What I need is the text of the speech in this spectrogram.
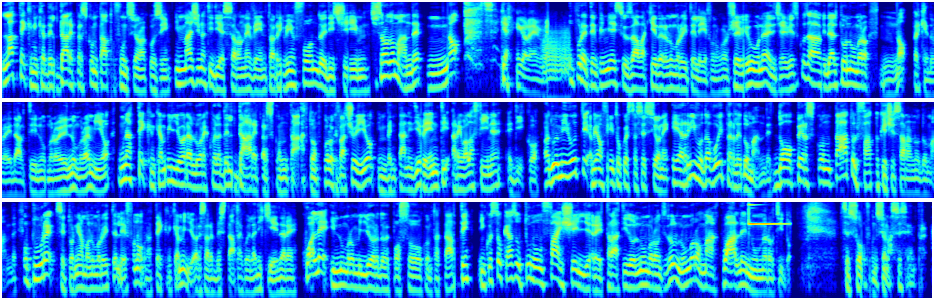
La tecnica del dare per scontato funziona così. Immaginati di essere a un evento, arrivi in fondo e dici ci sono domande? No. Oppure ai tempi miei si usava chiedere il numero di telefono, conoscevi una e dicevi scusa mi dai il tuo numero? No, perché dovrei darti il numero? Il numero è mio. Una tecnica migliore allora è quella del dare per scontato. Quello che faccio io in vent'anni di eventi, arrivo alla fine e dico tra due minuti abbiamo finito questa sessione e arrivo da voi per le domande. Do per scontato il fatto che ci saranno domande. Oppure se torniamo al numero di telefono, una tecnica migliore sarebbe stata quella di chiedere qual è il numero migliore dove posso contattarti. In questo caso tu non fai scegliere tra ti do il numero non ti do il numero, ma quale numero ti do. Se solo funzionasse sempre.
